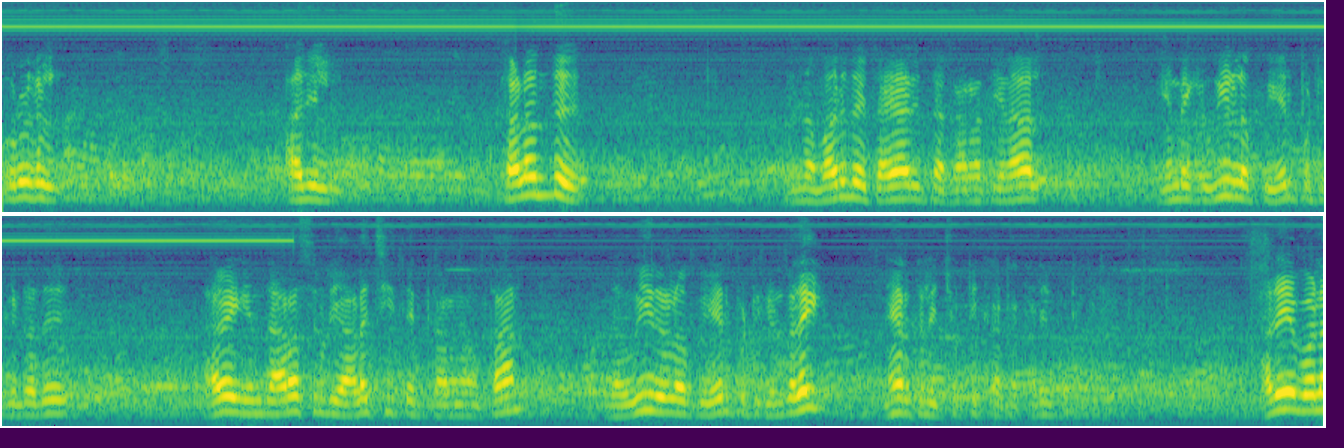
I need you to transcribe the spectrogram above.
பொருள்கள் அதில் கலந்து இந்த மருந்தை தயாரித்த காரணத்தினால் இன்றைக்கு உயிரிழப்பு ஏற்பட்டுகின்றது. ஆகவே இந்த அரசினுடைய அலட்சியத்தின் காரணத்தால் இந்த உயிரிழப்பு ஏற்பட்டிருக்கின்றதை நேரத்தில் சுட்டிக்காட்ட கடைபிடிக்கிறேன் அதே போல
